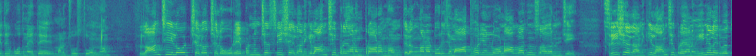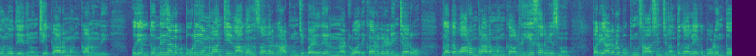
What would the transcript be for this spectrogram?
చితికిపోతున్నైతే మనం చూస్తూ ఉన్నాం. లాంచీలో చెలో చెలో రేపటి నుంచే శ్రీశైలానికి లాంచీ ప్రయాణం ప్రారంభం. తెలంగాణ టూరిజం ఆధ్వర్యంలో నాగార్జున సాగర్ నుంచి శ్రీశైలానికి లాంచీ ప్రయాణం ఈ నెల ఇరవై తొమ్మిదో తేదీ నుంచి ప్రారంభం కానుంది. ఉదయం తొమ్మిది గంటలకు టూరిజం లాంచీ నాగార్జున సాగర్ ఘాట్ నుంచి బయలుదేరనున్నట్లు అధికారులు వెల్లడించారు. గత వారం ప్రారంభం కావాల్సిన ఈ సర్వీస్ను పర్యాటకుల బుకింగ్స్ ఆశించినంతగా లేకపోవడంతో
